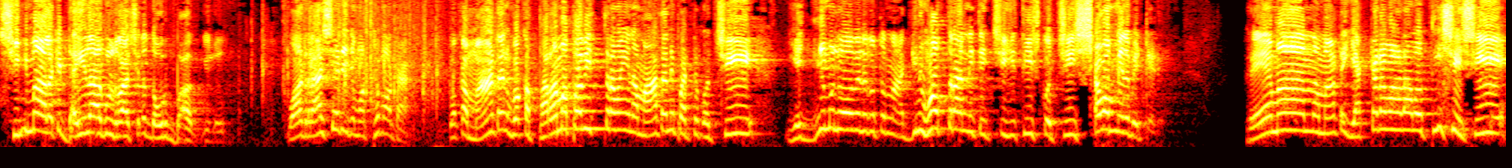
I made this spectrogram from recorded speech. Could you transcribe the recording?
సినిమాలకి డైలాగులు రాసిన దౌర్భాగ్యులు. వాడు రాశాడు ఇది మొట్టమొదట. ఒక మాటని ఒక పరమ పవిత్రమైన మాటని పట్టుకొచ్చి యజ్ఞములో వెలుగుతున్న అగ్నిహోత్రాన్ని తెచ్చి తీసుకొచ్చి శవం మీద పెట్టాడు. ప్రేమ అన్న మాట ఎక్కడ వాడాలో తీసేసి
